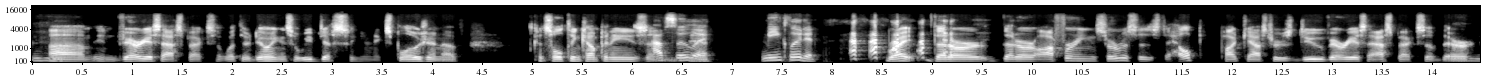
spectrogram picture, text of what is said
mm-hmm. Um, in various aspects of what they're doing. And so we've just seen an explosion of consulting companies. And, Absolutely. And, Me included right that are that are offering services to help podcasters do various aspects of their mm.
